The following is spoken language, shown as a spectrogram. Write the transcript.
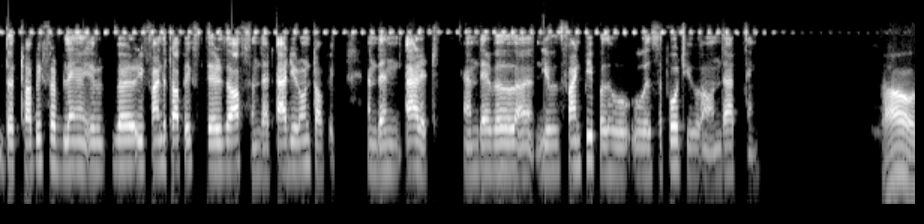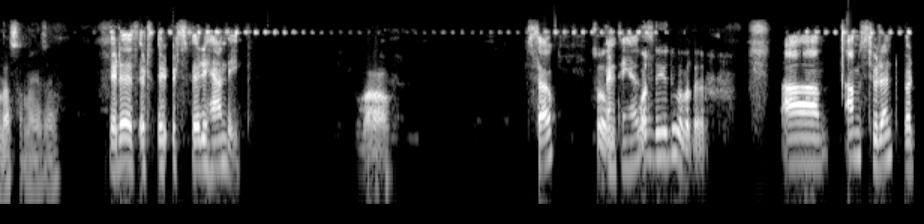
the topics are blank where you find the topics there is the option that add your own topic and then add it and there will uh, you will find people who, who will support you on that thing Oh, that's amazing. it is it's it, it's very handy Wow. so So anything else? what do you do over there? um i'm a student but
